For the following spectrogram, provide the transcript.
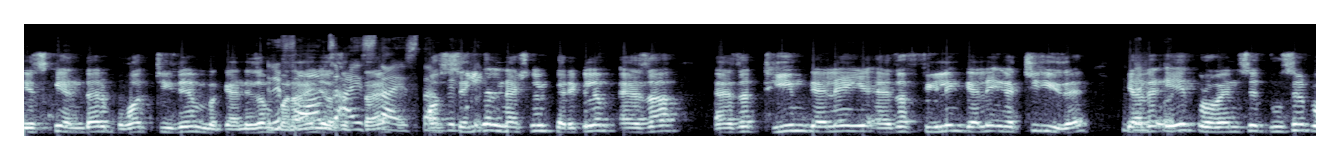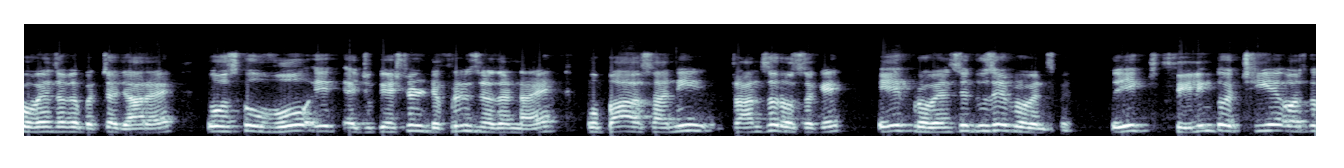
इसके अंदर बहुत चीज़ें मैकेनिज्म बनाया जा सकता है। और single national curriculum as a as a theme कह लें या एज अ फीलिंग कह लें एक अच्छी चीज़ है कि अगर एक प्रोविंस से दूसरे प्रोविंस अगर बच्चा जा रहा है तो उसको वो एक एजुकेशनल डिफरेंस नज़र ना आए वो बासानी ट्रांसफ़र हो सके एक प्रोविंस से दूसरे प्रोविंस में तो ये फीलिंग तो अच्छी है और उसका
